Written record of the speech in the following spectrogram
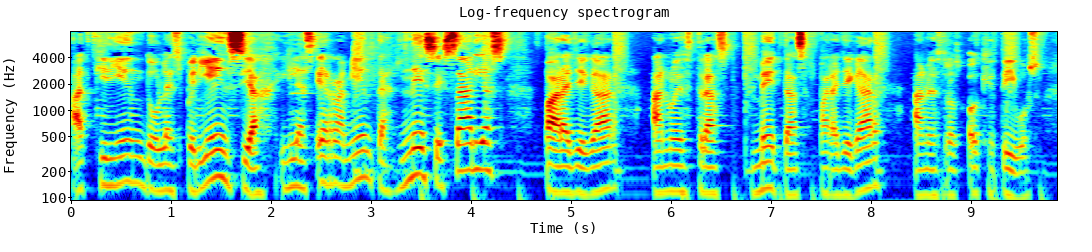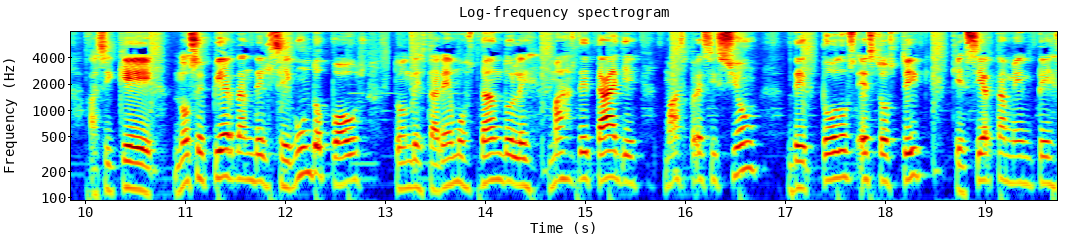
adquiriendo la experiencia y las herramientas necesarias para llegar a nuestras metas, para llegar a nuestros objetivos. Así que no se pierdan del segundo post donde estaremos dándole más detalle, más precisión de todos estos tips que ciertamente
